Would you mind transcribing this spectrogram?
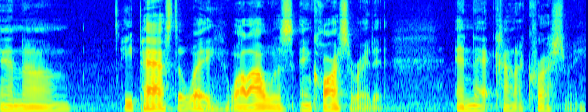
And um, he passed away while I was incarcerated, and that kind of crushed me.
